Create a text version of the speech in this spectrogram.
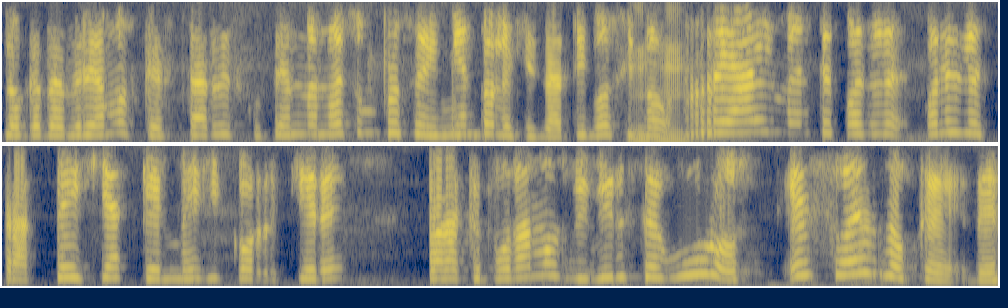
lo que tendríamos que estar discutiendo no es un procedimiento legislativo, sino realmente cuál es la estrategia que México requiere para que podamos vivir seguros. Eso es lo que de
